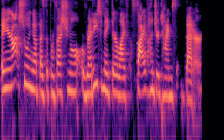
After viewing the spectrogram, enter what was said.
and you're not showing up as the professional ready to make their life 500 times better.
